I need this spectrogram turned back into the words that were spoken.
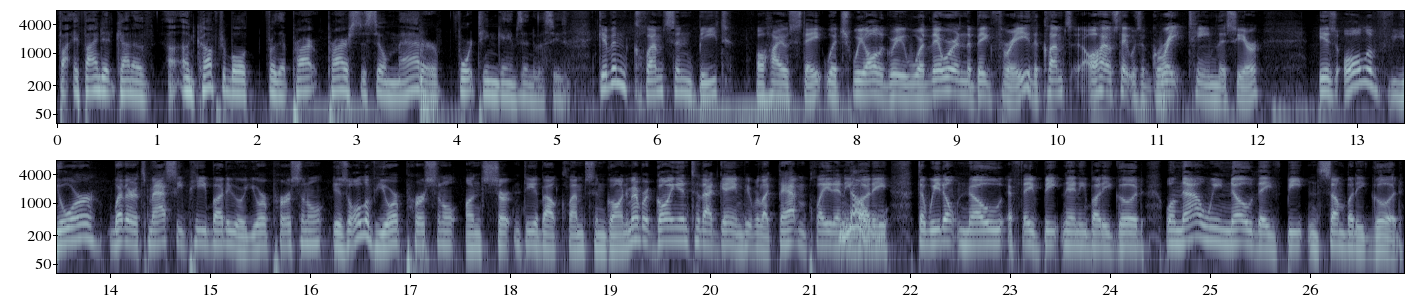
fi- find it kind of uh, uncomfortable for the pri- priors to still matter 14 games into the season. Given Clemson beat Ohio State, which we all agree were they were in the Big Three, the Clemson Ohio State was a great team this year. Is all of your whether it's Massey Peabody or your personal is all of your personal uncertainty about Clemson gone? Remember going into that game, people were like they haven't played anybody that we don't know if they've beaten anybody good. Well, now we know they've beaten somebody good.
